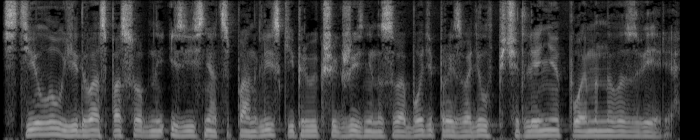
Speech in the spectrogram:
Стилоу, едва способный изъясняться по-английски и привыкший к жизни на свободе, производил впечатление пойманного зверя.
